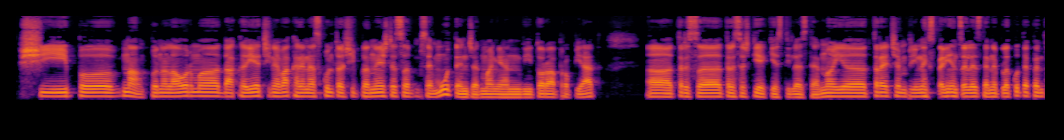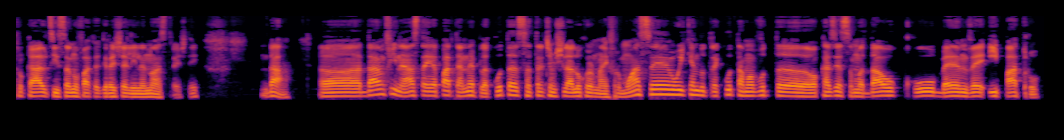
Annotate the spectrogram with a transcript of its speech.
și p- na, până la urmă, dacă e cineva care ne ascultă și plănuiește să se mute în Germania în viitorul apropiat, uh, trebuie, să, trebuie să știe chestiile astea. Noi uh, trecem prin experiențele astea neplăcute pentru ca alții să nu facă greșelile noastre, știi? Da, Uh, dar în fine, asta e partea neplăcută, să trecem și la lucruri mai frumoase. Weekendul trecut am avut uh, ocazia să mă dau cu BMW i4,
